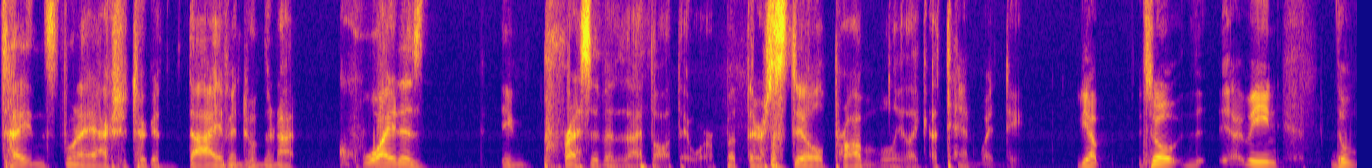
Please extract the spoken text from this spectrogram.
Titans, when I actually took a dive into them, they're not quite as impressive as I thought they were, but they're still probably like a 10 win team. Yep. So I mean, the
